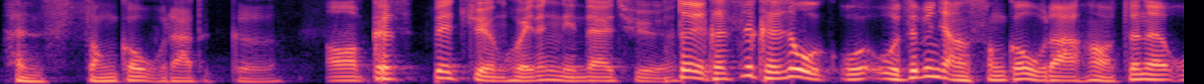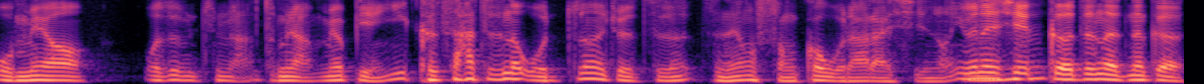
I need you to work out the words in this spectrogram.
很怂狗舞拉的歌。哦，可是被卷回那个年代去了。对，可是可是我我我这边讲怂歌舞拉哈，真的我没有，我怎么怎么讲怎么讲没有贬义，可是他真的我真的觉得只能只能用怂歌舞拉来形容，因为那些歌真的那个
